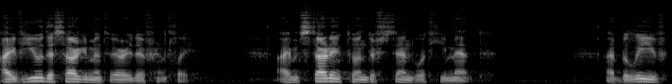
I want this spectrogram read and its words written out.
I view this argument very differently. I'm starting to understand what he meant. I believe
